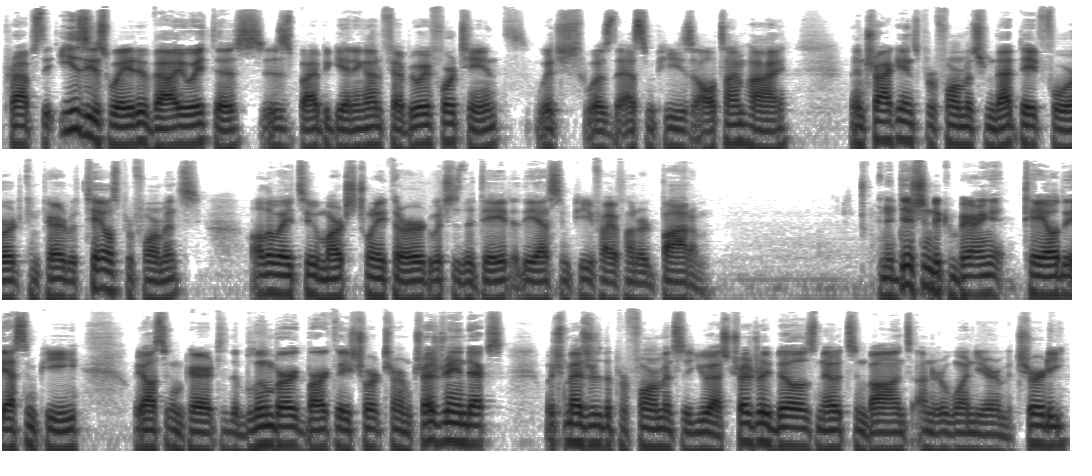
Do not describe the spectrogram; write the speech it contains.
Perhaps the easiest way to evaluate this is by beginning on February 14th, which was the S&P's all-time high, then tracking its performance from that date forward compared with Tail's performance all the way to March 23rd, which is the date of the S&P 500 bottom. In addition to comparing it tail to the S&P, we also compare it to the Bloomberg Barclays Short-Term Treasury Index, which measures the performance of U.S. Treasury bills, notes, and bonds under one year of maturity.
